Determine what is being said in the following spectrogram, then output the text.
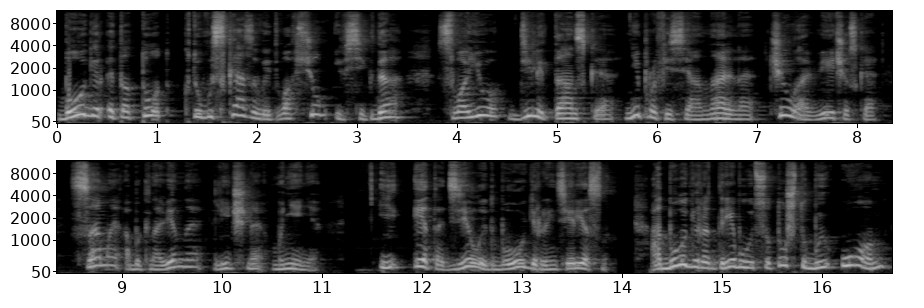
Блогер – это тот, кто высказывает во всем и всегда свое дилетантское, непрофессиональное, человеческое, самое обыкновенное личное мнение. И это делает блогера интересным. От блогера требуется то, чтобы он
